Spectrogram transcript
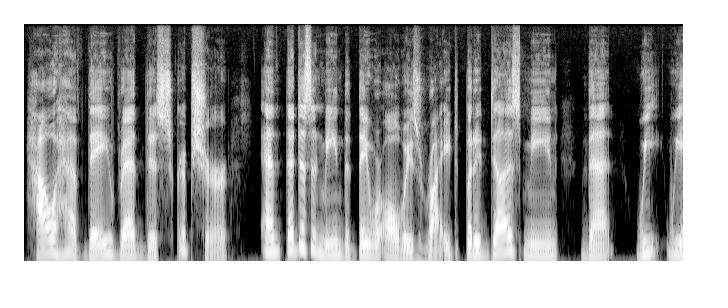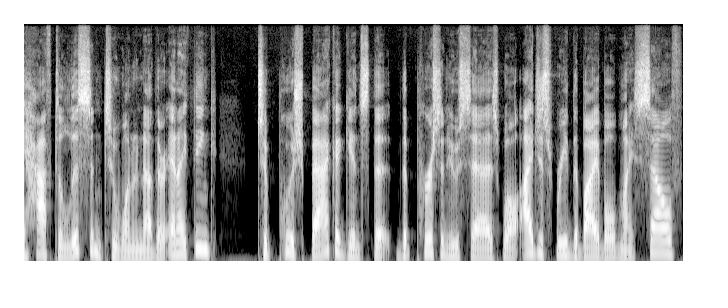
how have they read this scripture? And that doesn't mean that they were always right but it does mean that we we have to listen to one another. And I think to push back against the the person who says, "Well, I just read the Bible myself.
